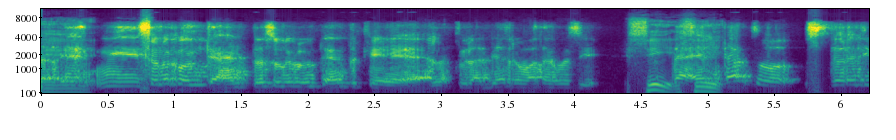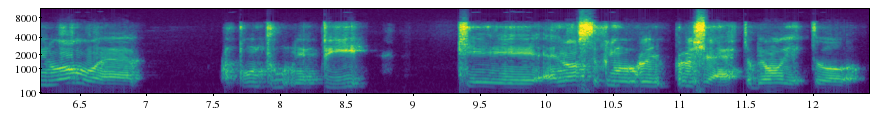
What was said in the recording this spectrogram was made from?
Eh, Eh, mi sono contento, sono contento che tu l'abbia trovata così. sì, Beh, sì, intanto Storia di un uomo è appunto un EP che è il nostro primo pro- progetto. Abbiamo detto,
